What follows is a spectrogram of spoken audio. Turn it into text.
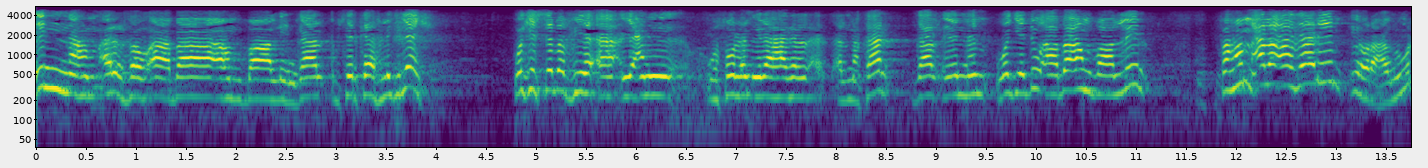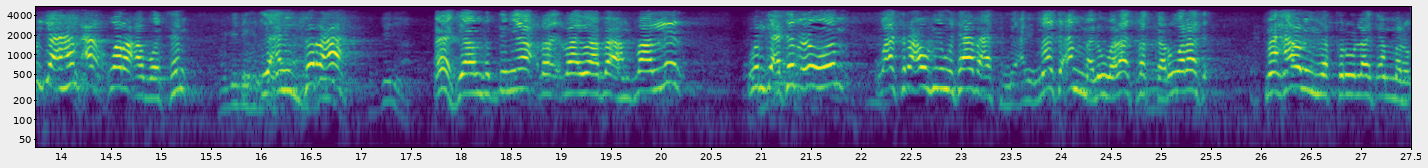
إنهم ألفوا آباءهم ضالين. قال بصير كيف ليش؟ وش السبب في يعني وصولهم إلى هذا المكان؟ قال انهم وجدوا آباءهم ضالين. فهم على آثارهم يهرعون ورجعهم وراء أبوتهم. يعني بسرعة. إيه جاءهم في الدنيا رأيوا آبائهم ضالين ورجع تبعوهم وأسرعوا في متابعتهم. يعني ما تأملوا ولا تفكروا ولا ت... ما حاولوا يفكروا ولا يتأملوا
